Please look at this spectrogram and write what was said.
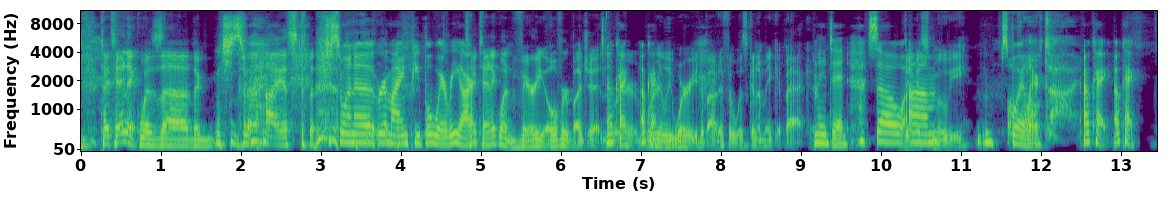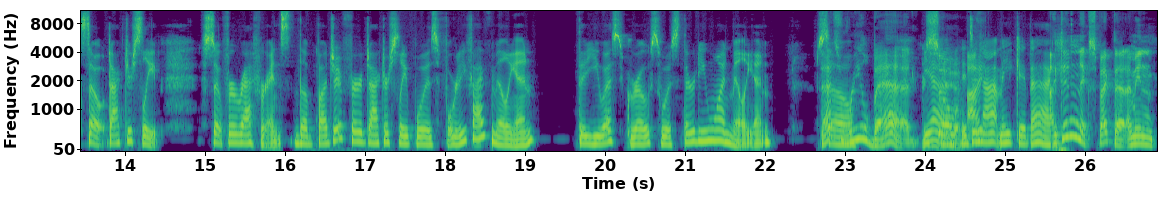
Titanic was uh, the, the highest. just want to remind people where we are. Titanic went very over budget. And Okay, We're okay. really worried about if it was going to make it back. They did. So Biggest um. movie. Spoiler. All time. Okay, okay. So, Doctor Sleep. So, for reference, the budget for Doctor Sleep was 45 million. The US gross was 31 million. That's So, real bad. Yeah, so it did I, not make it back. I didn't expect that. I mean,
